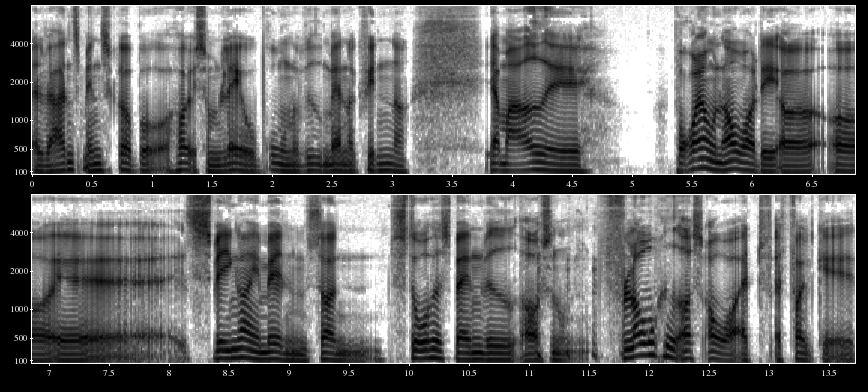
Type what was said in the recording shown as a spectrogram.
alverdens mennesker, både høj som lav, brun og hvid, mand og kvinde. Og jeg er meget øh, på røven over det, og, og øh, svinger imellem sådan storhedsvandvid og sådan flovhed også over, at, at folk øh,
